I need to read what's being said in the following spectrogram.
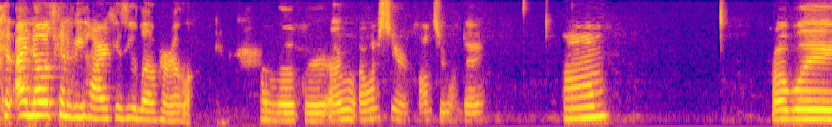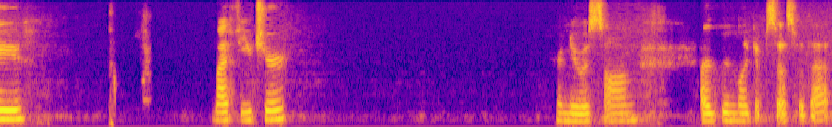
Cause I know it's gonna be hard because you love her a lot. I love her. I, w- I want to see her in concert one day. Um, probably my future. Her newest song. I've been like obsessed with that.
